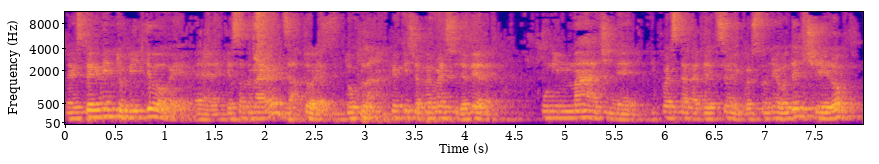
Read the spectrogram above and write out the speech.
l'esperimento migliore eh, che è stato mai realizzato è il Doppler, che ci ha permesso di avere un'immagine di questa radiazione, di questo nero del cielo,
